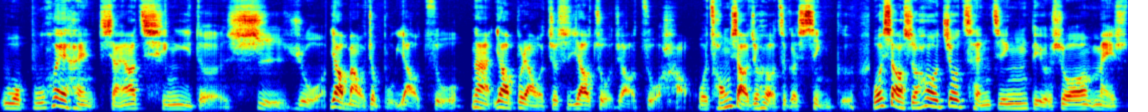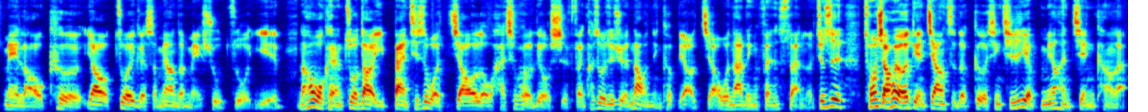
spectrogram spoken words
我不会很想要轻易的示弱，要不然我就不要做，那要不然我就是要做就要做好。我从小就会有这个性格，我小时候就。曾经，比如说美美劳课要做一个什么样的美术作业，然后我可能做到一半，其实我交了，我还是会有六十分，可是我就觉得那我宁可不要交，我拿零分算了。就是从小会有点这样子的个性，其实也没有很健康啦。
